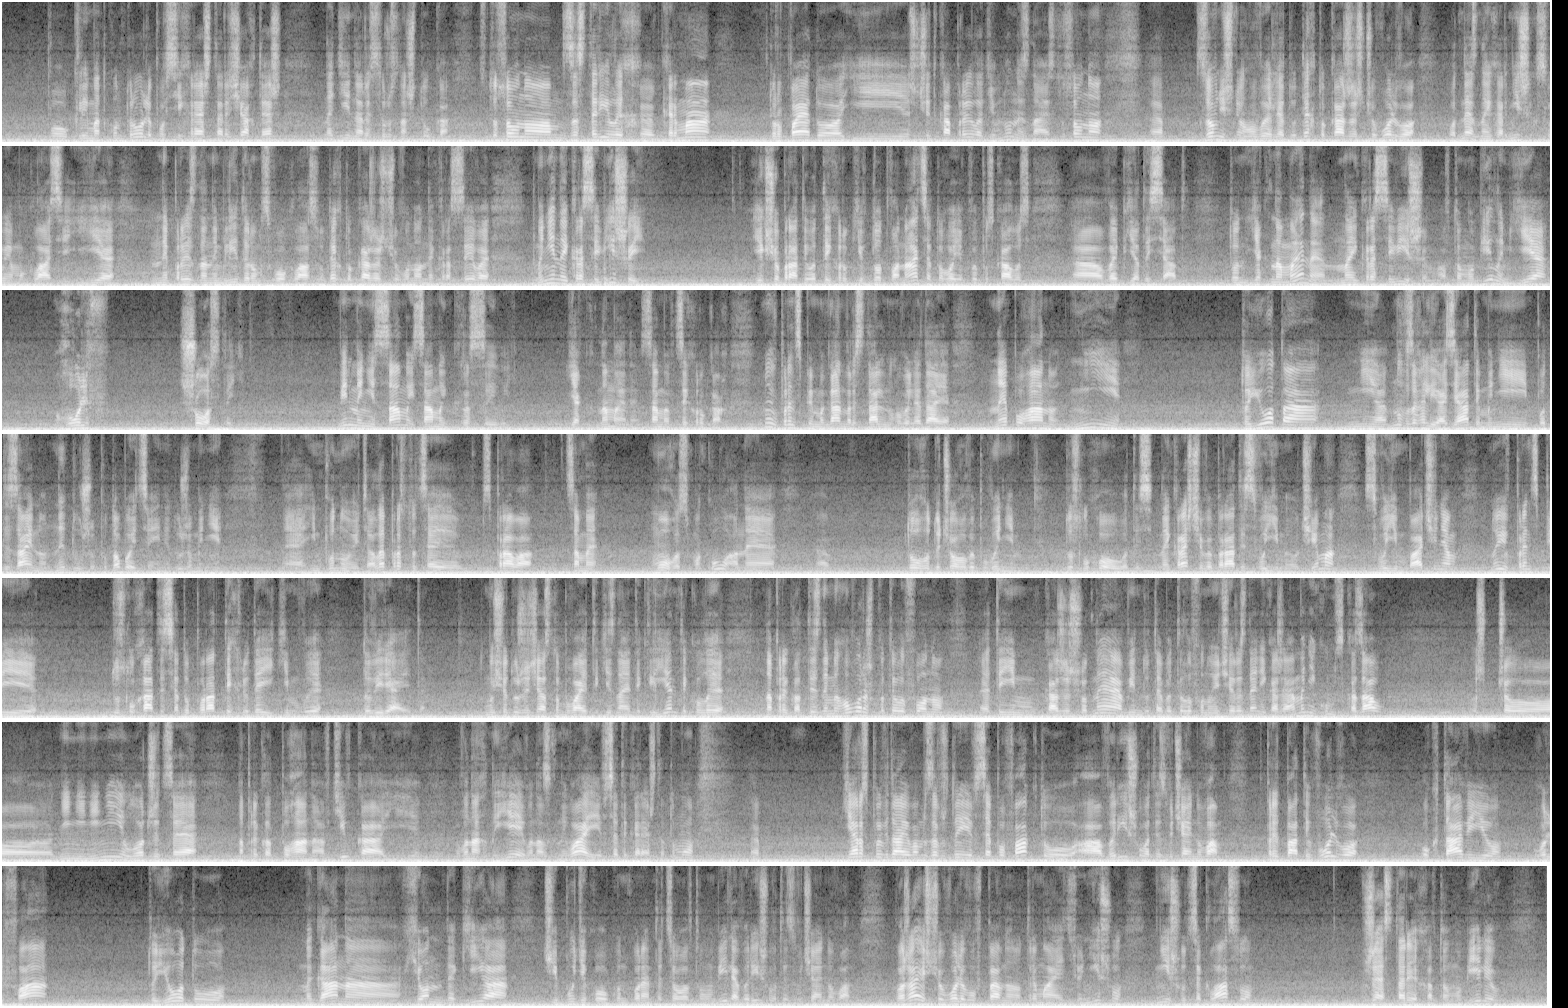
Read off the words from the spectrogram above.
по клімат-контролю, по всіх решта речах теж надійна ресурсна штука. Стосовно застарілих е, керма, торпедо і щитка приладів, ну не знаю. Стосовно е, зовнішнього вигляду, дехто каже, що Volvo одне з найгарніших в своєму класі і є непризнаним лідером свого класу. Дехто каже, що воно некрасиве. Мені найкрасивіший якщо брати тих років до 12-го, як випускалось В-50, то, як на мене, найкрасивішим автомобілем є Гольф 6. Він мені самий-самий красивий, як на мене, саме в цих роках. Ну і в принципі Меган в рестайлінгу виглядає непогано. Ні Toyota, ні, ну взагалі азіати мені по дизайну не дуже подобаються і не дуже мені е, імпонують. Але просто це справа саме мого смаку, а не е, того, до чого ви повинні дослуховуватись. Найкраще вибирати своїми очима, своїм баченням. Ну і в принципі дослухатися до порад тих людей, яким ви довіряєте. Тому що дуже часто бувають такі, знаєте, клієнти, коли, наприклад, ти з ними говориш по телефону, е, ти їм кажеш одне, він до тебе телефонує через день і каже: А мені кум сказав, що ні-ні-ні, ні, лоджі це, наприклад, погана автівка, і вона гниє, і вона згниває, і все таке решта. Тому е, я розповідаю вам завжди все по факту, а вирішувати, звичайно, вам придбати Volvo, Octavia, Гольфа, Toyota, Megane, Hyundai, Kia чи будь-якого конкурента цього автомобіля вирішувати, звичайно, вам. Вважаю, що Volvo впевнено тримає цю нішу, нішу це класу вже старих автомобілів.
